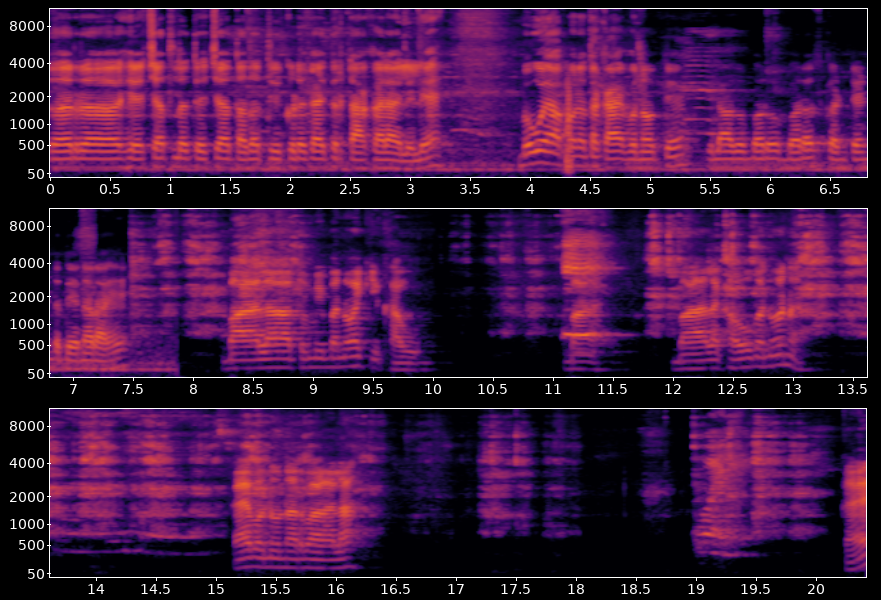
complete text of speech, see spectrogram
तर ह्याच्यातलं त्याच्यात आता तिकडं काय तर टाकायला आलेले आहे. बघूया आपण आता काय बनवते. तिला अजून बरंच कंटेंट देणार आहे. बाळाला तुम्ही बनवा की खाऊ? बाळ बाळाला खाऊ बनवा ना. काय बनवणार बाळाला? काय?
